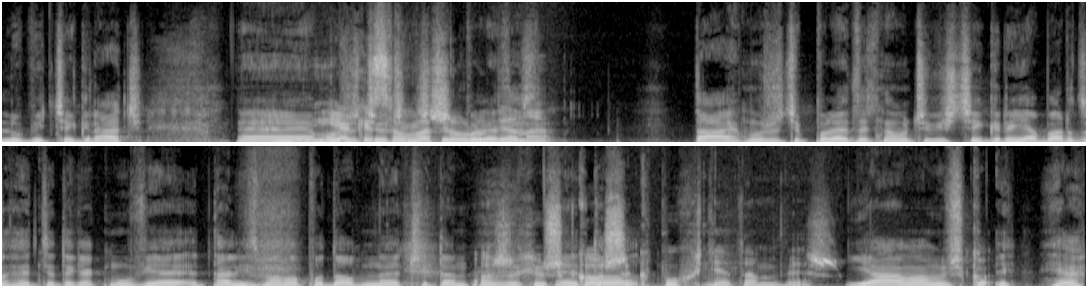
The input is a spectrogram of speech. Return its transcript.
lubicie grać. E, możecie Jakie są oczywiście wasze polecać- ulubione? Tak, możecie polecać nam oczywiście gry. Ja bardzo chętnie, tak jak mówię, talizmanopodobne, czy ten Może już E, to- koszyk puchnie tam, wiesz. Ja mam już. Ko- ja,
